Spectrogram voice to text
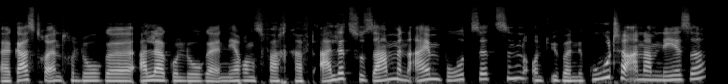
äh, Gastroenterologe, Allergologe, Ernährungsfachkraft alle zusammen in einem Boot sitzen und über eine gute Anamnese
